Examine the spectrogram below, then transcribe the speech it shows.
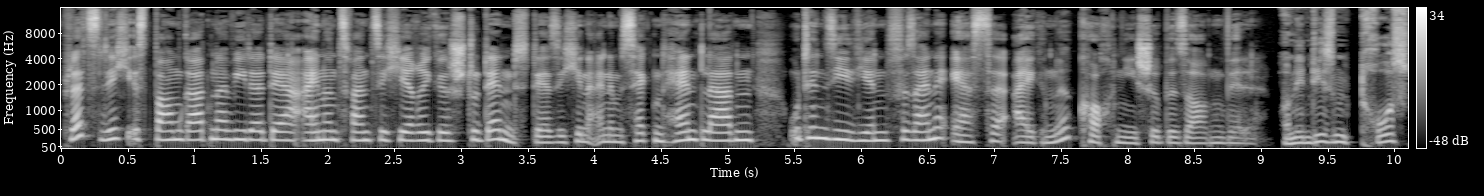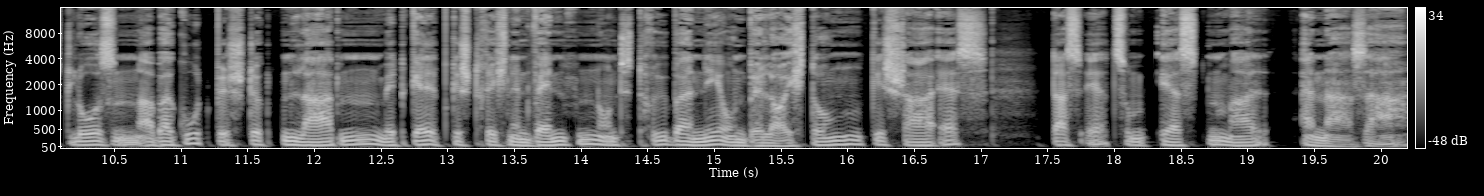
Plötzlich ist Baumgartner wieder der 21-jährige Student, der sich in einem Second-Hand-Laden Utensilien für seine erste eigene Kochnische besorgen will. Und in diesem trostlosen, aber gut bestückten Laden mit gelb gestrichenen Wänden und trüber Neonbeleuchtung geschah es, dass er zum ersten Mal Anna sah.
